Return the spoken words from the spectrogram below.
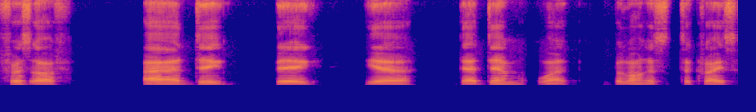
first off, I dig big, yeah, that them what belongeth to Christ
